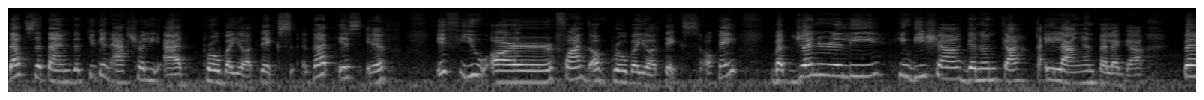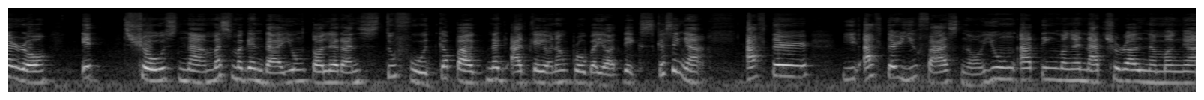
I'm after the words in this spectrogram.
that's the time that you can actually add probiotics. That is if if you are fond of probiotics, okay? But generally, hindi siya ganun ka kailangan talaga. Pero, shows na mas maganda yung tolerance to food kapag nag-add kayo ng probiotics. Kasi nga, after after you fast, no, yung ating mga natural na mga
